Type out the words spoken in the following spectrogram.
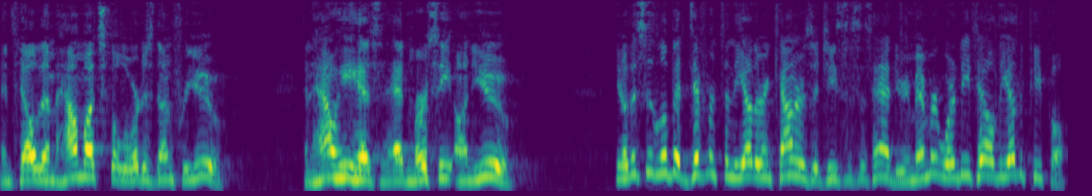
and tell them how much the Lord has done for you and how he has had mercy on you. You know, this is a little bit different than the other encounters that Jesus has had. Do you remember? What did he tell the other people?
